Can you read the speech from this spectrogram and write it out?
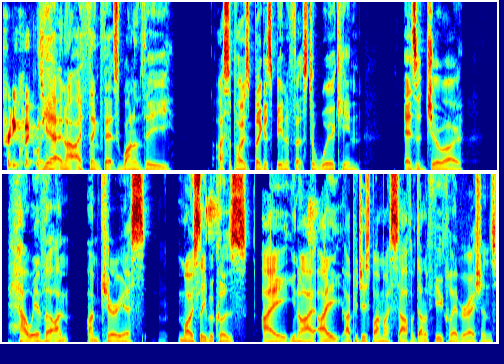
pretty quickly. Yeah, and I think that's one of the, I suppose, biggest benefits to working as a duo. However, I'm I'm curious, mostly because I, you know, I, I, I produce by myself. I've done a few collaborations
